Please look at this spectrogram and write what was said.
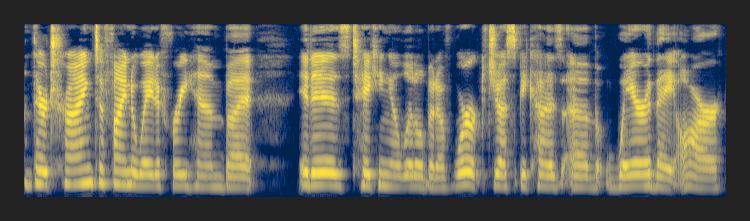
they're trying to find a way to free him, but it is taking a little bit of work just because of where they are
